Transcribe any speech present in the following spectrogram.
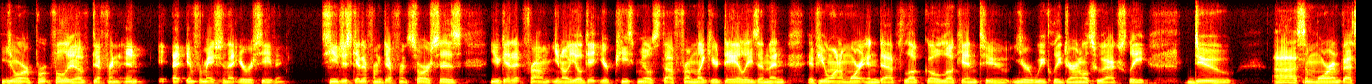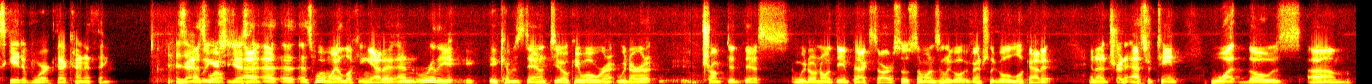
your portfolio of different in, uh, information that you're receiving? So you just get it from different sources. You get it from, you know, you'll get your piecemeal stuff from like your dailies. And then if you want a more in depth look, go look into your weekly journals who actually do uh, some more investigative work, that kind of thing. Is that that's what you're suggesting? Uh, uh, that's one way of looking at it. And really, it, it comes down to okay, well, we're, we're not Trump did this, and we don't know what the impacts are. So someone's going to go eventually go look at it and I'm trying to ascertain what those um,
